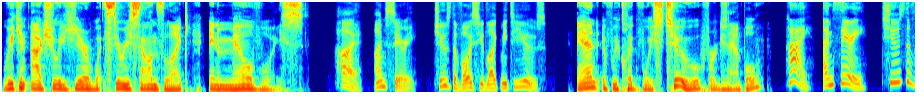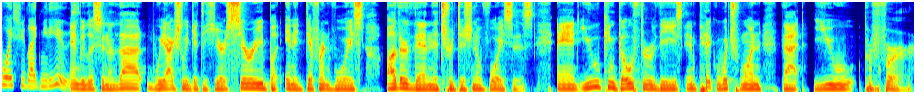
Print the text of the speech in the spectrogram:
we can actually hear what Siri sounds like in a male voice. Hi, I'm Siri. Choose the voice you'd like me to use. And if we click voice 2, for example, Hi, I'm Siri. Choose the voice you'd like me to use. and we listen to that, we actually get to hear Siri, but in a different voice other than the traditional voices. And you can go through these and pick which one that you prefer.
